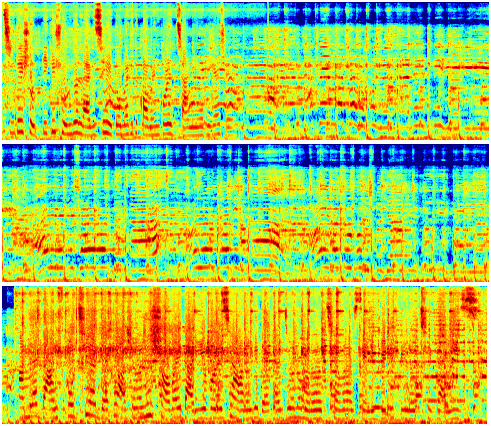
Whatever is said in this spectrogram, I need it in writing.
সাজটাতে সত্যি কি সুন্দর লাগছে? তোমরা কিন্তু কমেন্ট করে জানিও, ঠিক আছে? আমরা ডান্স করছি আর দেখো, আশেপাশে সবাই দাঁড়িয়ে পড়েছে। আমাদেরকে দেখার জন্য মনে হচ্ছে আমরা সেলিব্রিটি ফিল হচ্ছে গাইজ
